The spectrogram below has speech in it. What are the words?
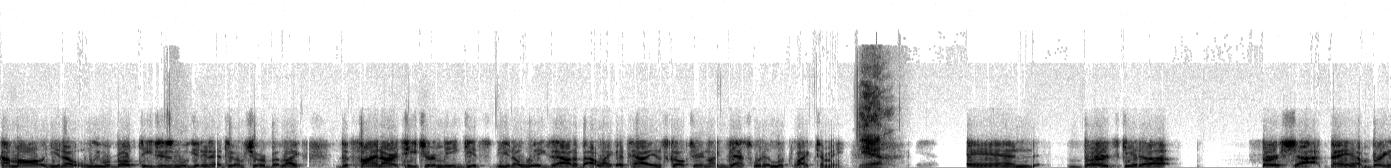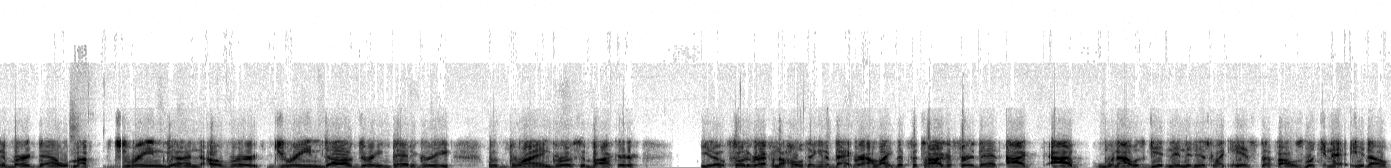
I'm all, you know, we were both teachers, and we'll get into that too, I'm sure. But like the fine art teacher in me gets, you know, wigs out about like Italian sculpture, and like that's what it looked like to me. Yeah. And birds get up, first shot, bam, bring a bird down with my dream gun over dream dog, dream pedigree with Brian Grossenbacher you know, photographing the whole thing in the background. Like the photographer that I, I, when I was getting into this, like his stuff I was looking at, you know,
